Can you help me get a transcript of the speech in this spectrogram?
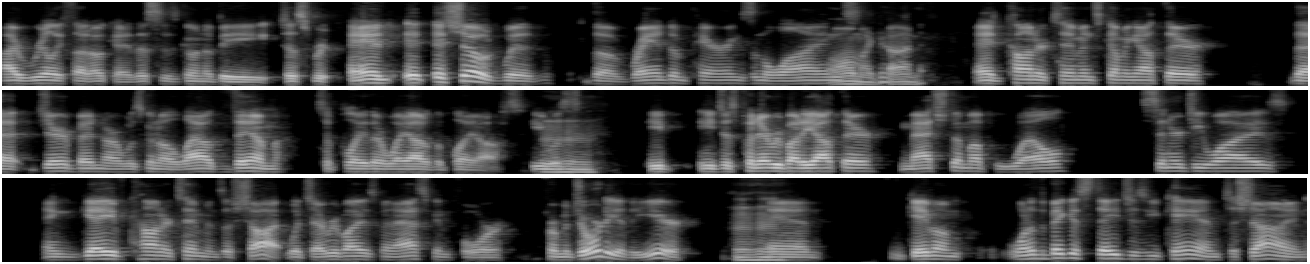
I really thought, okay, this is going to be just, re- and it, it showed with the random pairings in the lines. Oh my god! And Connor Timmins coming out there, that Jared Bednar was going to allow them to play their way out of the playoffs. He was mm-hmm. he he just put everybody out there, matched them up well, synergy wise, and gave Connor Timmins a shot, which everybody's been asking for for majority of the year, mm-hmm. and gave him one of the biggest stages you can to shine,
